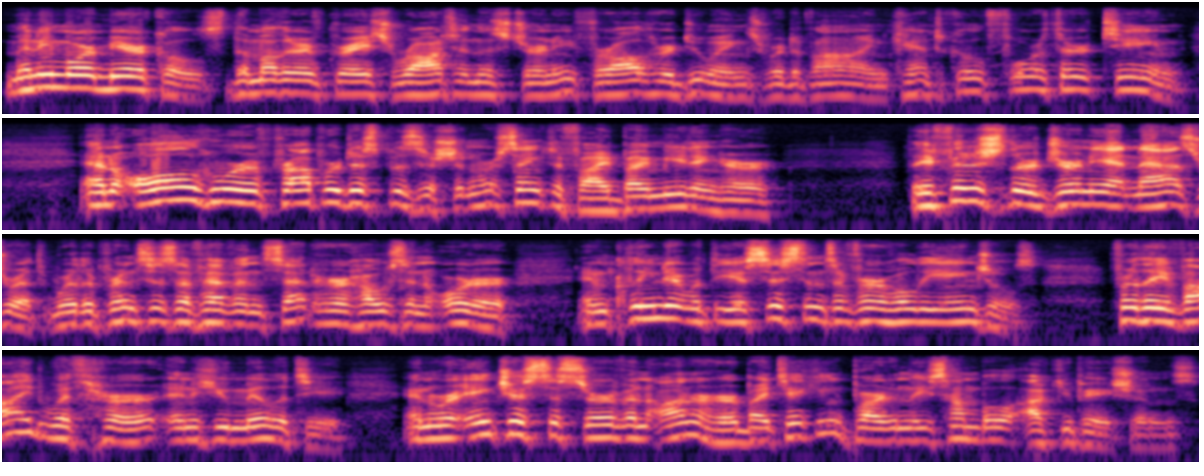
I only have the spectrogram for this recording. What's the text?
Many more miracles the Mother of Grace wrought in this journey, for all her doings were divine. Canticle 413. And all who were of proper disposition were sanctified by meeting her. They finished their journey at Nazareth, where the Princess of Heaven set her house in order and cleaned it with the assistance of her holy angels. For they vied with her in humility, and were anxious to serve and honor her by taking part in these humble occupations.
